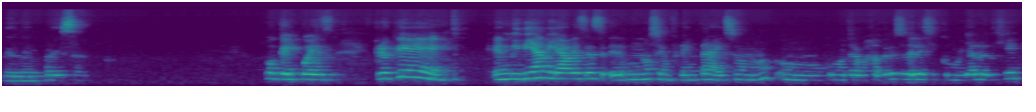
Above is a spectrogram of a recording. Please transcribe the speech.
de la empresa. Ok, pues creo que en mi día a día a veces eh, uno se enfrenta a eso, ¿no? Como, trabajadores sociales y como ya lo dije,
